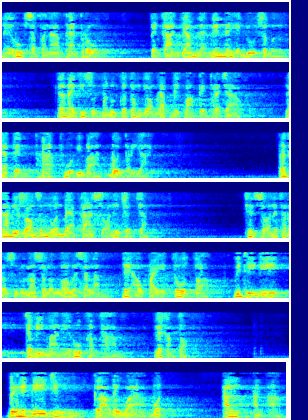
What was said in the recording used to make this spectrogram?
ในรูปสรรพนามแทนพระองค์เป็นการย้ำและเน้นให้เห็นอยู่เสมอ แล้วในที่สุดมนุษย์ก็ต้องยอมรับในความเป็นพระเจ้า และเป็นพระผู้วิบาลโดยปริยาย ประการที่สองสำนวนแบบการสอนให้จดจำเช่นสอนให้ทารสุลลอฮ์สลลลลอวะสลลัมได้เอาไปโต้ตอบ วิธีนี้จะมีมาในรูปคำถามและคำตอบด้วยเหตุนี้จึงกล่าวได้ว่าบท อัลอันอาม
